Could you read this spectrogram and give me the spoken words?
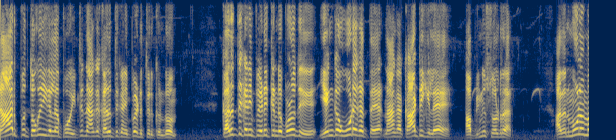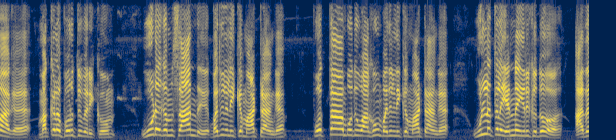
நாற்பது தொகுதிகளில் போயிட்டு நாங்கள் கருத்து கணிப்பு எடுத்திருக்கின்றோம். கருத்து கணிப்பு எடுக்கின்ற பொழுது எங்கள் ஊடகத்தை நாங்கள் காட்டிக்கல அப்படின்னு சொல்கிறார் அதன் மூலமாக மக்களை பொறுத்த வரைக்கும் ஊடகம் சார்ந்து பதிலளிக்க மாட்டாங்க. பொத்தாம் பொதுவாகவும் பதிலளிக்க மாட்டாங்க. உள்ளத்தில் என்ன இருக்குதோ அதை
